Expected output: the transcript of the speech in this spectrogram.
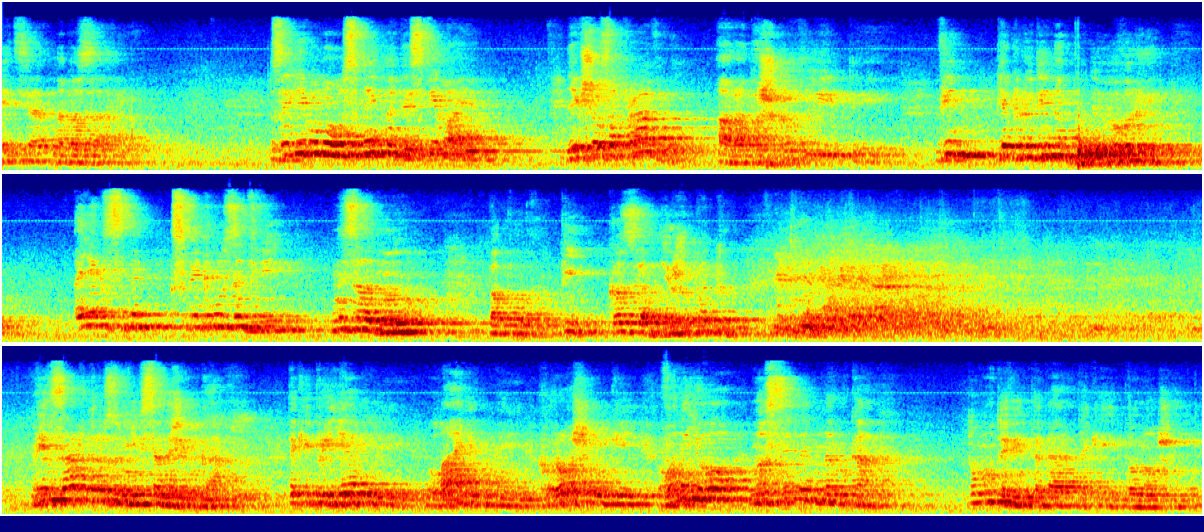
продається на базарі. Загибаного зникнете, співає. Якщо за правду, а рапашковити, він, як людина, буде говорити. А як смикну за дві, не за одну. Папула, ти, козел, я ж упаду. Він завжди розумівся на жінках. Такий приємний, лагідний, хорошенький. Вони його носили на руках. Тому то він тепер такий поношений.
